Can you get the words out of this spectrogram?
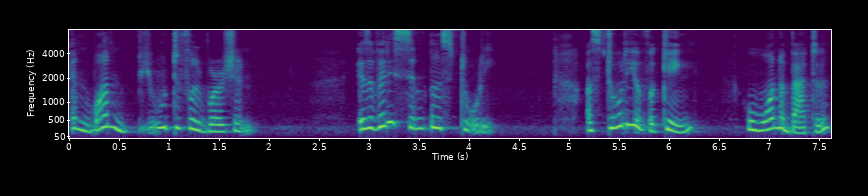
And one beautiful version is a very simple story a story of a king who won a battle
